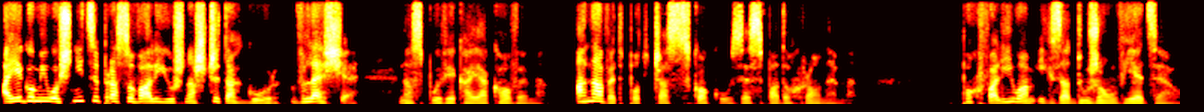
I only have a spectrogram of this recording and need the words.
a jego miłośnicy prasowali już na szczytach gór, w lesie, na spływie kajakowym, a nawet podczas skoku ze spadochronem. Pochwaliłam ich za dużą wiedzę,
